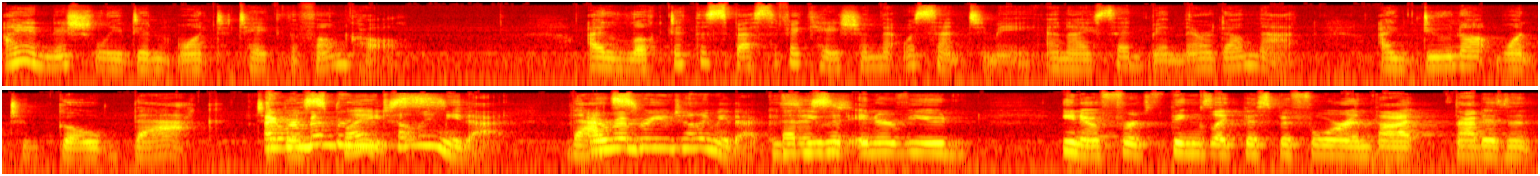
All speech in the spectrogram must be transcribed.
I initially didn't want to take the phone call. I looked at the specification that was sent to me, and I said, "Been there, done that. I do not want to go back to I this remember place." you telling me that. I remember you telling me that because you is- had interviewed, you know, for things like this before and thought that isn't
